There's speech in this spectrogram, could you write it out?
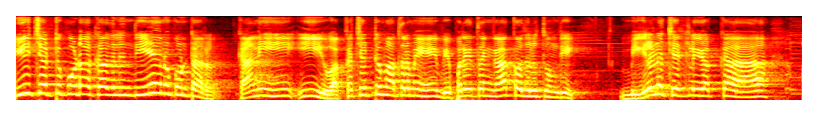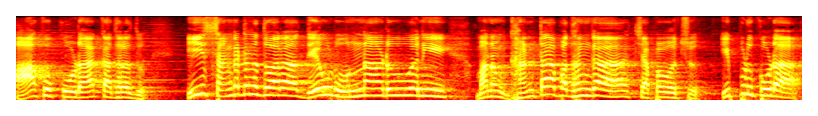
ఈ చెట్టు కూడా కదిలింది అనుకుంటారు. కానీ ఈ ఒక్క చెట్టు మాత్రమే విపరీతంగా కదులుతుంది. మిగిలిన చెట్ల యొక్క ఆకు కూడా కదలదు. ఈ సంఘటన ద్వారా దేవుడు ఉన్నాడు అని మనం ఘంటాపథంగా చెప్పవచ్చు. ఇప్పుడు కూడా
